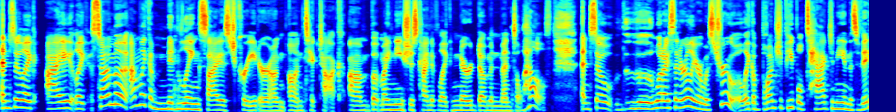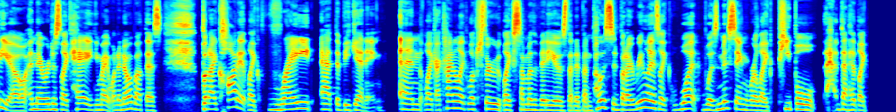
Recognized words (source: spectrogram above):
And so like I like so I'm a I'm like a middling sized creator on on TikTok. Um but my niche is kind of like nerddom and mental health. And so th- th- what I said earlier was true. Like a bunch of people tagged me in this video and they were just like, "Hey, you might want to know about this." But I caught it like right at the beginning. And like I kind of like looked through like some of the videos that had been posted, but I realized like what was missing were like people ha- that had like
